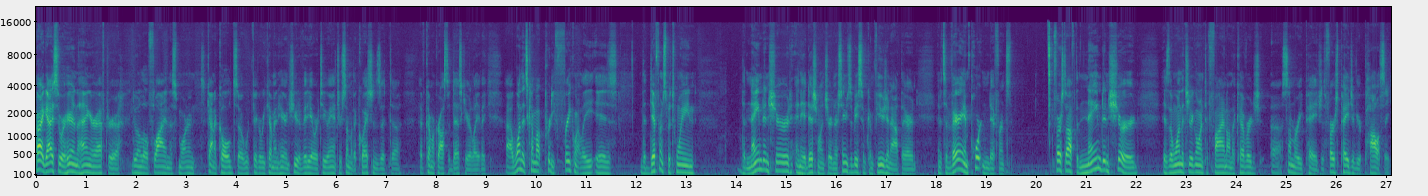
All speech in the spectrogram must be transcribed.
All right, guys, so we're here in the hangar after uh, doing a little flying this morning. It's kind of cold, so we figure we come in here and shoot a video or two, answer some of the questions that uh, have come across the desk here lately. Uh, one that's come up pretty frequently is the difference between the named insured and the additional insured. And there seems to be some confusion out there, and, and it's a very important difference. First off, the named insured is the one that you're going to find on the coverage uh, summary page, the first page of your policy.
